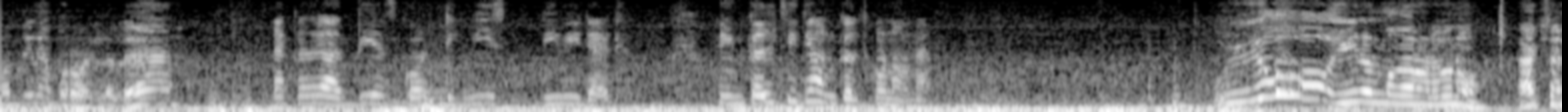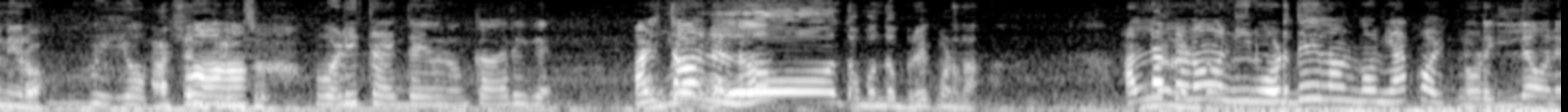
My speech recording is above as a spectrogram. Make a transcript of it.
ಮದ್ದಿನೇ ಪರವಾಗಿಲ್ಲಲ್ಲೇ ಯಾಕಂದ್ರೆ ಅದ್ದಿ ಎಸ್ ಗಾಟ್ ಡಿವಿ ಡಿ ವಿ ಡ್ಯಾಡ್ ನೀನ್ ಕಲ್ಸಿದ್ಯಾ ಅವ್ನು ಕಲ್ತ್ಕೊಂಡವನೆ ಅಯ್ಯೋ ಈ ಮಗ ನೋಡಿ ಇವನು. ಆಕ್ಷನ್ ಹೀರೋ ಅಯ್ಯೋ ಆಕ್ಷನ್ ಪ್ರಿನ್ಸ್ ಹೊಡಿತಾ ಇದ್ದ ಇವನು ಕಾರಿಗೆ. ಅಳ್ತಾವನಲ್ಲೋ? ಅಂತ ಬಂದ ಬ್ರೇಕ್ ಮಾಡ್ದ. ಅಲ್ಲ ಕಣೋ ನೀನ್ ಹೊಡೆದೇ ಇಲ್ಲ ಅವ್ನ್ಗೆ ಅವ್ನ್ ಯಾಕೆ ಹೊಲ್ಟ್ ನೋಡು? ಇಲ್ಲೇ ಅವನೇ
